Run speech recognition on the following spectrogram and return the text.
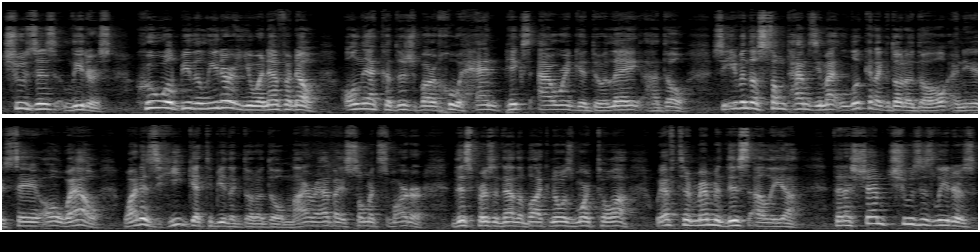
chooses leaders. Who will be the leader? You will never know. Only a Hakadosh Baruch Hu handpicks our Gedolei Hador. So even though sometimes you might look at a Gedol Hador and you say, "Oh wow, why does he get to be the Gedol Hador? My rabbi is so much smarter. This person down the block knows more Torah." We have to remember this Aliyah that Hashem chooses leaders.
